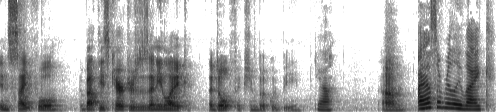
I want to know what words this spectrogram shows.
insightful about these characters as any like adult fiction book would be. Yeah. Um, I also really like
